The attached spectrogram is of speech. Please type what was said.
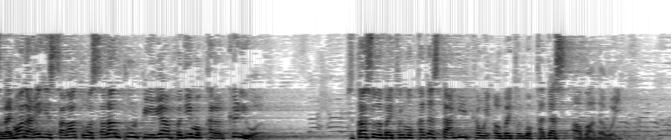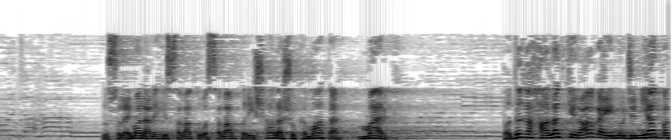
سلیمان علیه السلام وسلام ټول پیریان په دې مقرر کړي وه چې تاسو د بیت المقدس تعمیر کوئ او بیت المقدس آبادوئ نو سلیمان علیه السلام وسلام پریشانه شو که ماته مرګ په دغه حالت کې راغی نو جنیات به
